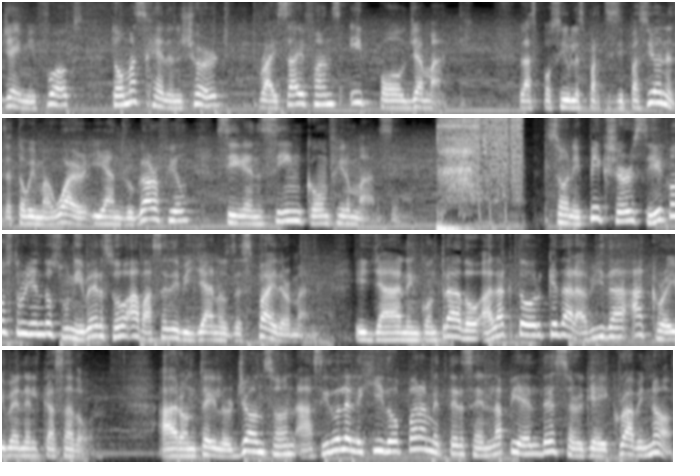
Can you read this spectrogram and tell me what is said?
Jamie Foxx, Thomas Hedden Church, Ray Ifans y Paul Giamatti. Las posibles participaciones de Tobey Maguire y Andrew Garfield siguen sin confirmarse. Sony Pictures sigue construyendo su universo a base de villanos de Spider-Man y ya han encontrado al actor que dará vida a Craven el Cazador. Aaron Taylor Johnson ha sido el elegido para meterse en la piel de Sergei Kravinov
